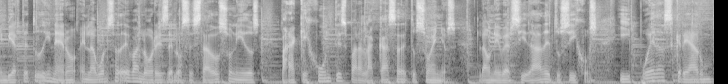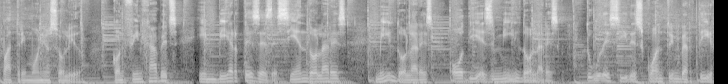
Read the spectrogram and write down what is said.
invierte tu dinero en la bolsa de valores de los Estados Unidos para que juntes para la casa de tus sueños, la universidad de tus hijos y puedas crear un patrimonio sólido. Con FinHabits inviertes desde 100 dólares, 1000 dólares o 10 mil dólares. Tú decides cuánto invertir.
